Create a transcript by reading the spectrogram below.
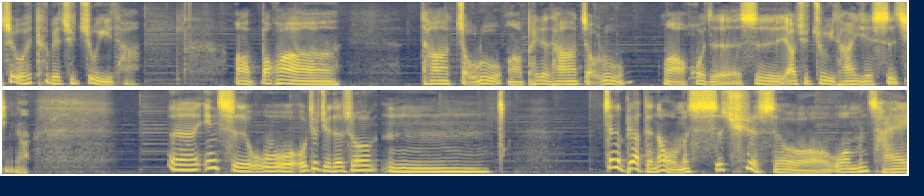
所以我会特别去注意他哦，包括他走路啊，陪着他走路。哦，或者是要去注意他一些事情啊，呃，因此我我就觉得说，嗯，真的不要等到我们失去的时候，我们才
